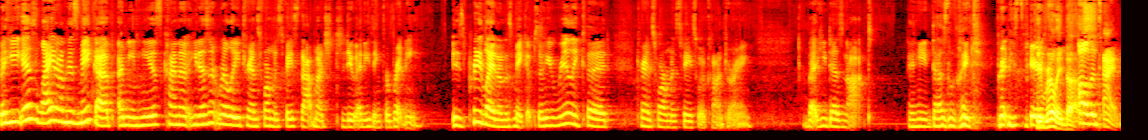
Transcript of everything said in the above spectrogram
But he is light on his makeup. I mean, he is kind of he doesn't really transform his face that much to do anything for Britney. He's pretty light on his makeup, so he really could transform his face with contouring. But he does not. And he does look like Britney Spears. He really does. All the time.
